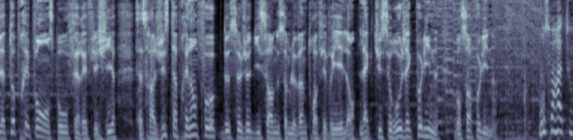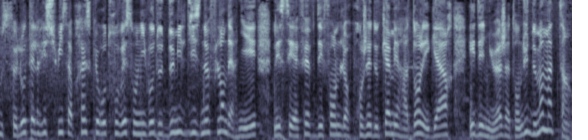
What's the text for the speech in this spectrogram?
la top réponse pour vous faire réfléchir. Ça sera juste après l'info de ce jeudi soir. Nous sommes le 23 février. L'actus rouge avec Pauline. Bonsoir Pauline. Bonsoir à tous. L'hôtellerie suisse a presque retrouvé son niveau de 2019 l'an dernier. Les CFF défendent leur projet de caméra dans les gares et des nuages attendus demain matin.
